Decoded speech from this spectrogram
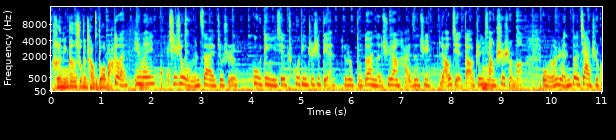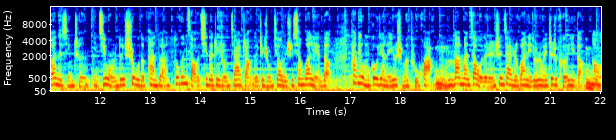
和您刚才说的差不多吧？对，因为其实我们在就是。固定一些固定知识点，就是不断的去让孩子去了解到真相是什么。我们人的价值观的形成，以及我们对事物的判断，都跟早期的这种家长的这种教育是相关联的。他给我们构建了一个什么图画，我们慢慢在我的人生价值观里就认为这是可以的，哦，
